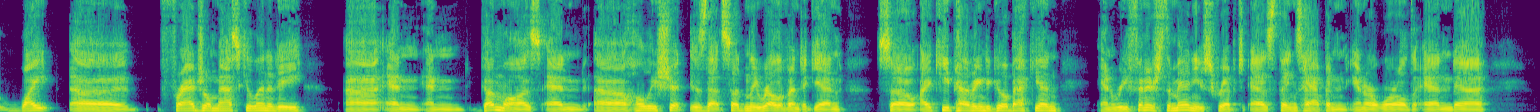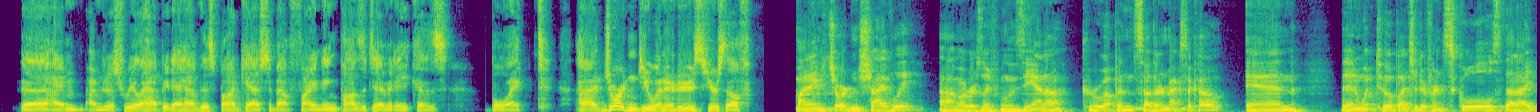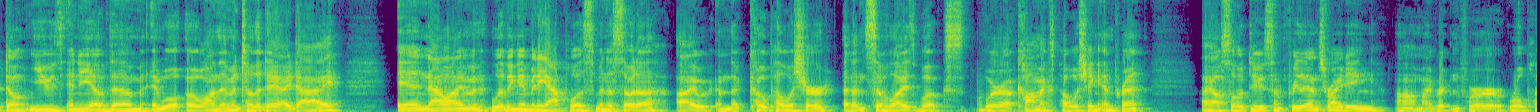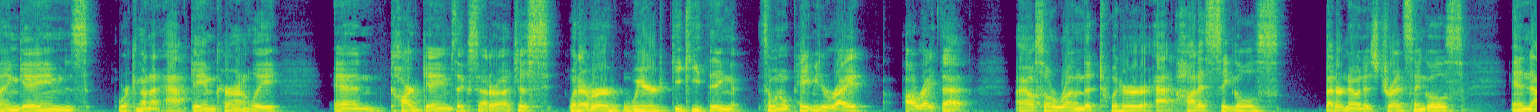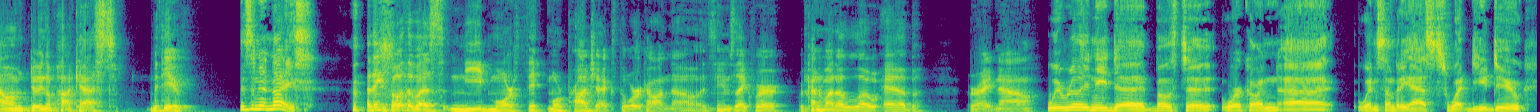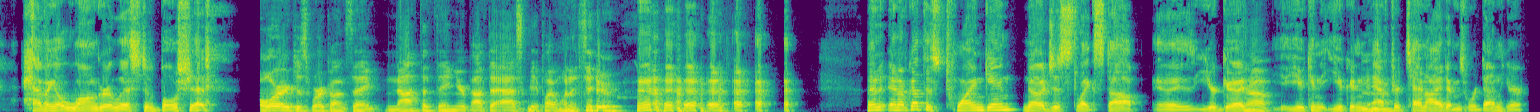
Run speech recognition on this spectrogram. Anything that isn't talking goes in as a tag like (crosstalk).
white uh, fragile masculinity uh, and and gun laws. And uh, holy shit, is that suddenly relevant again? So I keep having to go back in and refinish the manuscript as things happen in our world. And uh, I'm I'm just really happy to have this podcast about finding positivity because boy, uh, Jordan, do you want to introduce yourself? My name's Jordan Shiveley. I'm originally from Louisiana, grew up in southern Mexico, and then went to a bunch of different schools that I don't use any of them and will owe on them until the day I die. And now I'm living in Minneapolis, Minnesota. I am the co publisher at Uncivilized Books. We're a comics publishing imprint. I also do some freelance writing. Um, I've written for role playing games, working on an app game currently, and card games, etc. Just whatever weird geeky thing someone will pay me to write, I'll write that. I also run the Twitter at Hottest Singles, better known as Dread Singles, and now I'm doing a podcast with you. Isn't it nice? (laughs) I think both of us need more th- more projects to work on, though. It seems like we're we're kind of on a low ebb right now. We really need to both to work on uh, when somebody asks, "What do you do?" Having a longer list of bullshit. (laughs) Or just work on saying, not the thing you're about to ask me if I want to do. (laughs) and and I've got this twine game. No, just like stop. Uh, you're good. You can you can Mhm. after ten items, we're done here.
